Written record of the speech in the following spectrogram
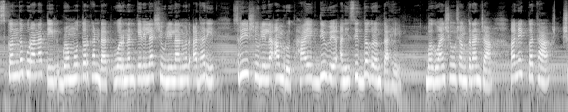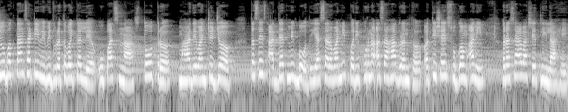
स्कंद पुराणातील ब्रह्मोत्तर खंडात वर्णन केलेल्या शिवलीलांवर आधारित श्री शिवलीला अमृत हा एक दिव्य आणि सिद्ध ग्रंथ आहे. भगवान शिवशंकरांच्या अनेक कथा शिवभक्तांसाठी विविध व्रतवैकल्य उपासना स्तोत्र महादेवांचे जप तसेच आध्यात्मिक बोध या सर्वांनी परिपूर्ण असा हा ग्रंथ अतिशय सुगम आणि रसाळ भाषेत लिहिला आहे.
